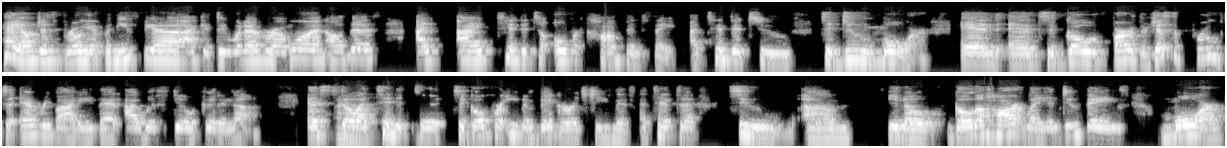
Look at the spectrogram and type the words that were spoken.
hey, I'm just brilliant Benecia, I could do whatever I want, all this, I I tended to overcompensate. I tended to to do more and and to go further, just to prove to everybody that I was still good enough and so I tended to to go for even bigger achievements. I tend to to um, you know go the hard way and do things more,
